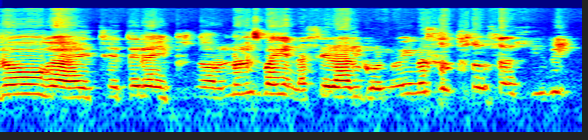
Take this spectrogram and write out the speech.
droga, etcétera, y pues no, no les vayan a hacer algo, ¿no? Y nosotros así de...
